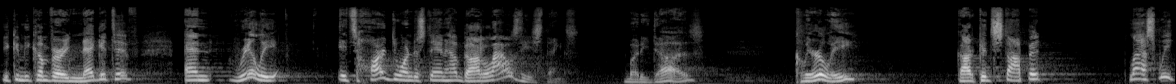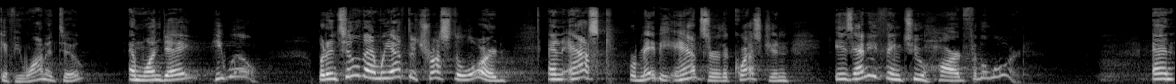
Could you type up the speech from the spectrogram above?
You can become very negative, And really, it's hard to understand how God allows these things. But He does. Clearly, God could stop it last week if He wanted to, and one day He will. But until then, we have to trust the Lord and ask, or maybe answer the question is anything too hard for the Lord? And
